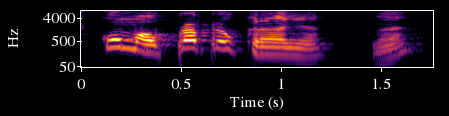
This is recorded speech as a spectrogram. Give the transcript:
como a própria Ucrânia. Né?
